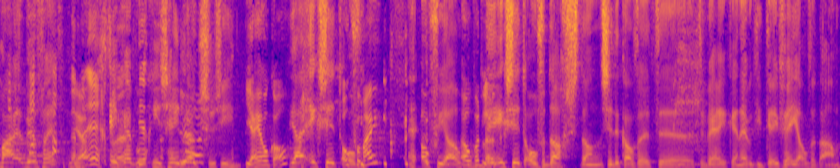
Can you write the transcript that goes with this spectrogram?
Maar Wilfred, echt, ik heb ook iets heel leuks gezien. Jij ook al? Ja, ik zit Ook over- voor mij? Eh, Ook voor jou. Oh, wat leuk. Nee, Ik zit overdags, dan zit ik altijd eh, te werken. En dan heb ik die tv altijd aan.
